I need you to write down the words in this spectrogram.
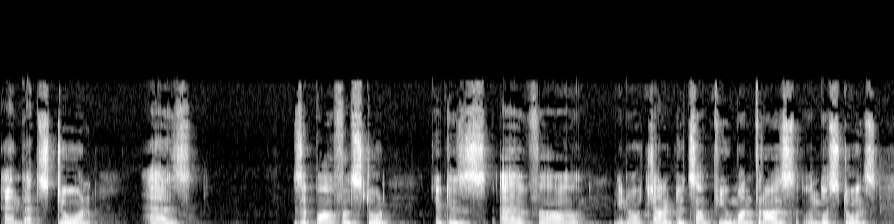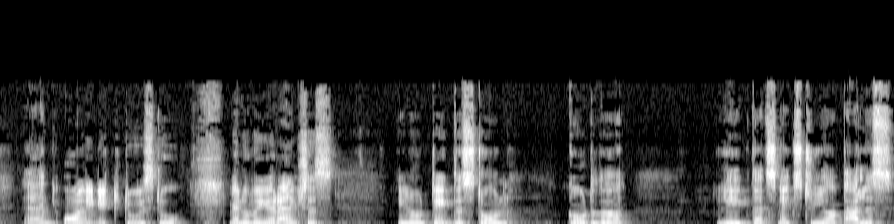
and that stone has is a powerful stone. It is I've uh, you know chanted some few mantras on those stones, and all you need to do is to whenever you're anxious, you know, take the stone, go to the lake that's next to your palace,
